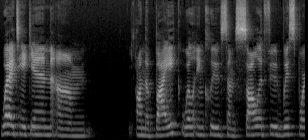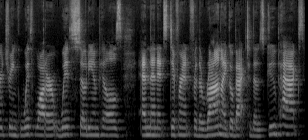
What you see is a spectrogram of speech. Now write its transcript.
What I take in um, on the bike will include some solid food with sport drink, with water, with sodium pills. And then it's different for the run. I go back to those GU packs.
